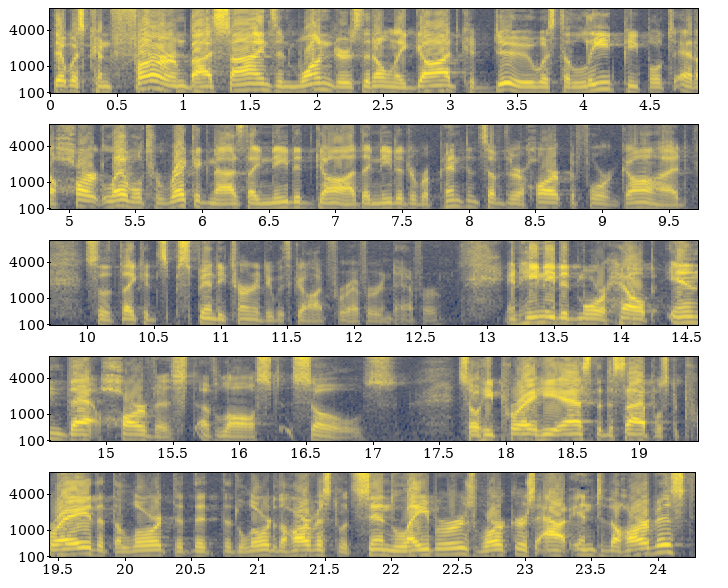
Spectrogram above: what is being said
that was confirmed by signs and wonders that only God could do, was to lead people to, at a heart level to recognize they needed God. They needed a repentance of their heart before God so that they could spend eternity with God forever and ever. And He needed more help in that harvest of lost souls. So he pray, he asked the disciples to pray that the Lord that, that, the Lord of the harvest would send laborers, workers out into the harvest.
